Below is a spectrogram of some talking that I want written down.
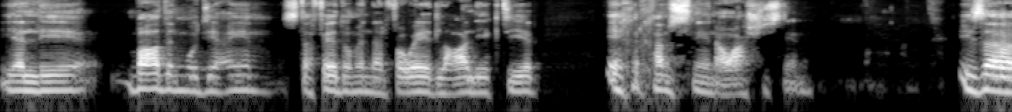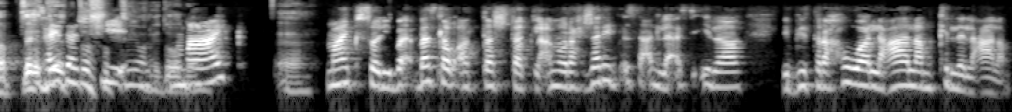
يلي بعض المودعين استفادوا منها الفوائد العالية كثير آخر خمس سنين أو عشر سنين إذا بتقدر تشطيهم هدول مايك آه. مايك sorry بس لو قطشتك لأنه رح جرب أسأل الاسئله اللي بيطرحوها العالم كل العالم.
